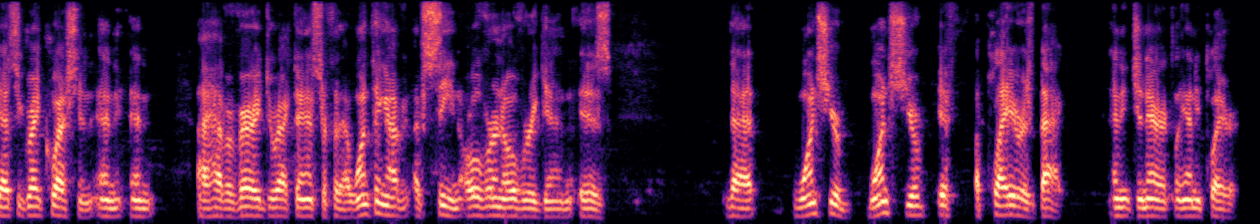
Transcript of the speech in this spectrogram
Yeah, it's a great question, and and I have a very direct answer for that. One thing I've, I've seen over and over again is that once you're once you're if a player is back, any generically any player,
